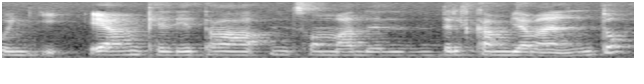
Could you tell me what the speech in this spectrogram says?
quindi è anche l'età insomma del, del cambiamento,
